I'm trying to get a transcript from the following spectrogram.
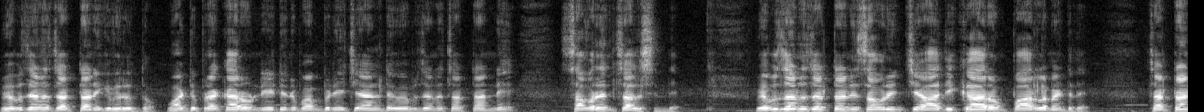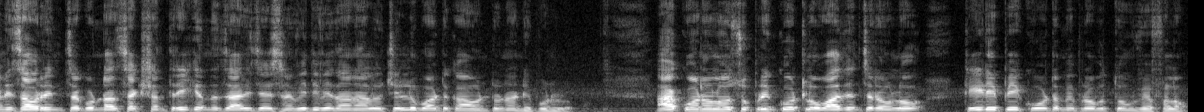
విభజన చట్టానికి విరుద్ధం. వాటి ప్రకారం నీటిని పంపిణీ చేయాలంటే విభజన చట్టాన్ని సవరించాల్సిందే. విభజన చట్టాన్ని సవరించే అధికారం పార్లమెంటుదే. చట్టాన్ని సవరించకుండా సెక్షన్ త్రీ కింద జారీ చేసిన విధి విధానాలు చెల్లుబాటు కావంటున్న నిపుణులు. ఆ కోణంలో సుప్రీంకోర్టులో వాదించడంలో టీడీపీ కూటమి ప్రభుత్వం విఫలం.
